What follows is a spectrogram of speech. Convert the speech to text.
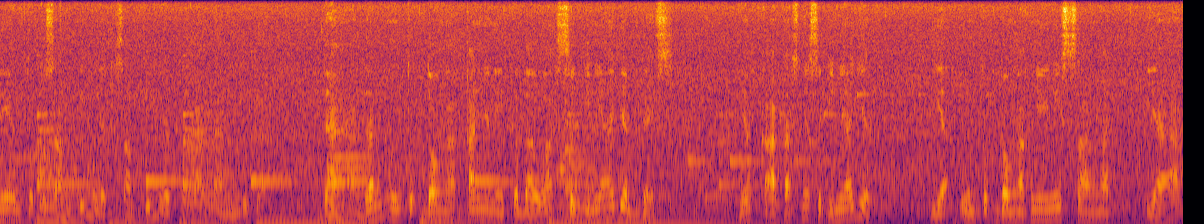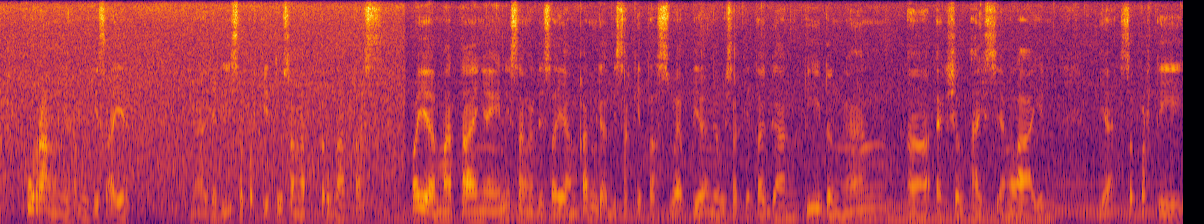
ini untuk ke samping lihat ke samping lihat ke kanan juga. Dan dan untuk dongakannya nih ke bawah segini aja guys. Ya ke atasnya segini aja. Ya untuk dongaknya ini sangat ya kurang ya bagi saya Nah, jadi seperti itu sangat terbatas. Oh ya, matanya ini sangat disayangkan, nggak bisa kita swap ya, nggak bisa kita ganti dengan uh, action eyes yang lain. Ya, seperti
